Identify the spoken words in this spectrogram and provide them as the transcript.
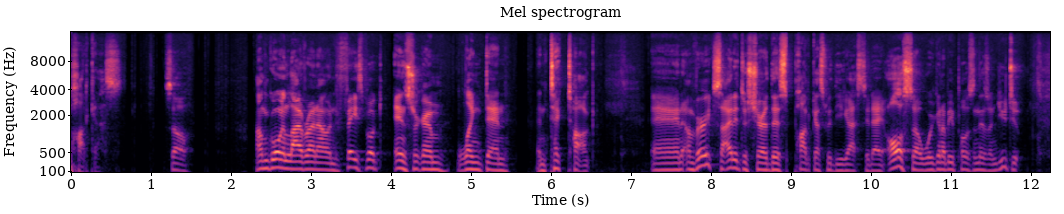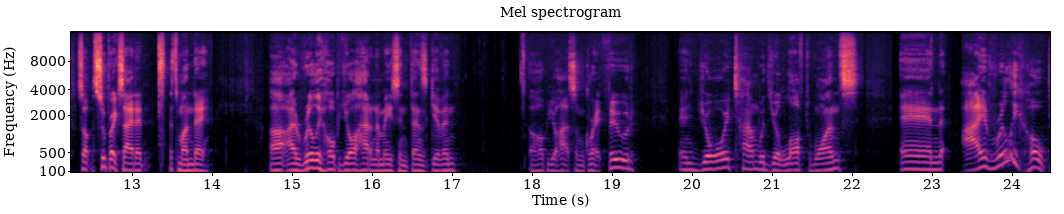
podcast. So, I'm going live right now on Facebook, Instagram, LinkedIn, and TikTok. And I'm very excited to share this podcast with you guys today. Also, we're going to be posting this on YouTube. So, super excited. It's Monday. Uh, I really hope you all had an amazing Thanksgiving. I hope you had some great food. Enjoy time with your loved ones. And I really hope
